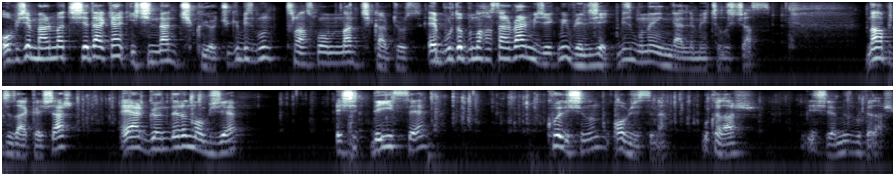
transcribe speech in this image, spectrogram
Obje mermi ateş ederken içinden çıkıyor. Çünkü biz bunu transformundan çıkartıyoruz. E burada buna hasar vermeyecek mi? Verecek. Biz bunu engellemeye çalışacağız. Ne yapacağız arkadaşlar? Eğer gönderen obje eşit değilse collision'ın objesine. Bu kadar. İşlemimiz bu kadar.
